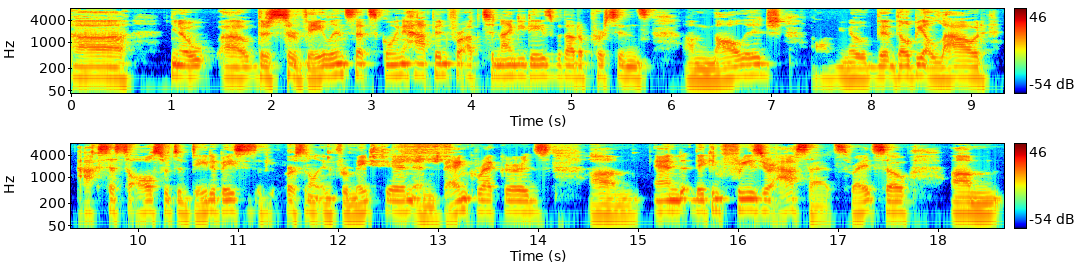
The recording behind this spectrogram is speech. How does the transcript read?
Uh, you know, uh, there's surveillance that's going to happen for up to 90 days without a person's um, knowledge. Um, you know, th- they'll be allowed access to all sorts of databases of your personal information and bank records, um, and they can freeze your assets, right? So, um,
